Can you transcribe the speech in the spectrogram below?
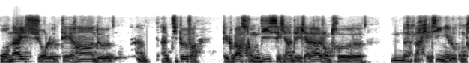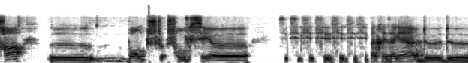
on aille sur le terrain de un, petit peu. Enfin, quelque part, ce qu'on me dit, c'est qu'il y a un décalage entre notre marketing et le contrat. bon, je, trouve que c'est c'est pas très agréable de, de,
